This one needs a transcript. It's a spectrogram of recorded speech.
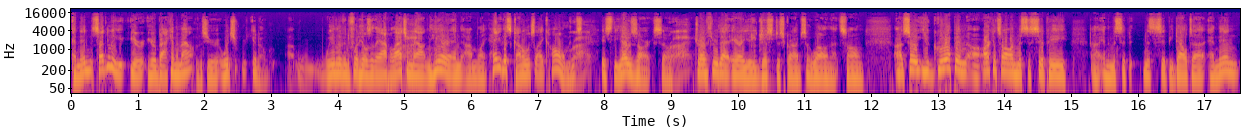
and then suddenly you're you're back in the mountains. You're which you know we live in the foothills of the Appalachian right. Mountain here, and I'm like, hey, this kind of looks like home. It's, right. it's the Ozarks. So right. drove through that area you just described so well in that song. Uh, so you grew up in uh, Arkansas and Mississippi, uh, in the Mississippi, Mississippi Delta, and then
